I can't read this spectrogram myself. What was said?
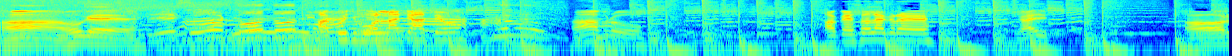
हाँ हो गए। आप कुछ बोलना चाहते हो? हाँ ब्रो आप कैसा लग रहा है? गाइस और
